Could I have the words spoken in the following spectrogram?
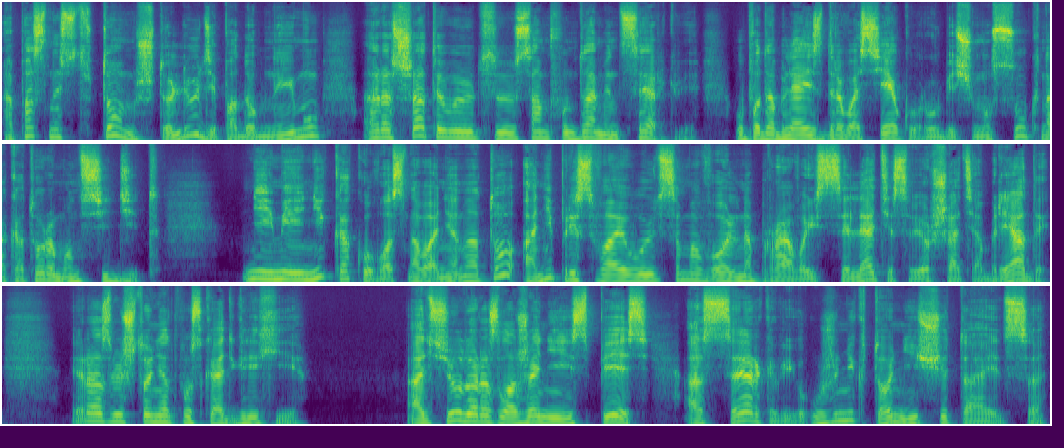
Опасность в том, что люди, подобные ему, расшатывают э, сам фундамент церкви, уподобляясь дровосеку, рубящему сук, на котором он сидит. Не имея никакого основания на то, они присваивают самовольно право исцелять и совершать обряды, и разве что не отпускать грехи. Отсюда разложение и спесь, а с церковью уже никто не считается.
